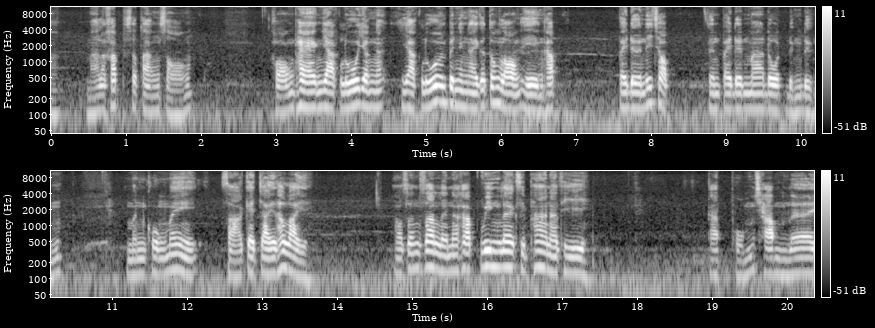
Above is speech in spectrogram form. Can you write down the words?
ามาแล้วครับสตางค์สองของแพงอยากรู้ยังไงอยากรู้มันเป็นยังไงก็ต้องลองเองครับ ไปเดินที่ช็อปเดินไปเดินมาโดดดึงดึงๆมันคงไม่สาแก่ใจเท่าไหร่ เอาสั้นๆเลยนะครับ วิ่งแรก 15 นาที กัดผมช้ำเลย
